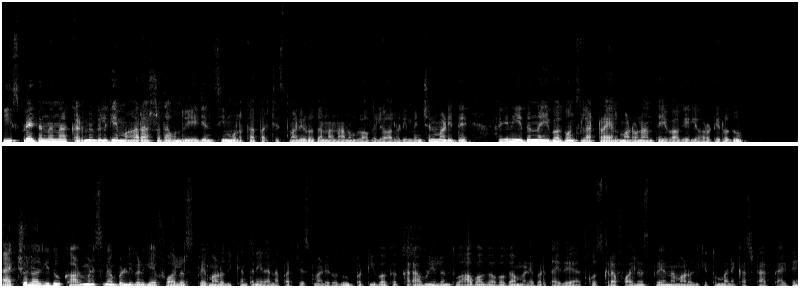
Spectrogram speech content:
ಈ ಸ್ಪ್ರೇ ಗನ್ನನ್ನು ಕಡಿಮೆ ಬೆಲೆಗೆ ಮಹಾರಾಷ್ಟ್ರದ ಒಂದು ಏಜೆನ್ಸಿ ಮೂಲಕ ಪರ್ಚೇಸ್ ಮಾಡಿರೋದನ್ನು ನಾನು ಬ್ಲಾಗಲ್ಲಿ ಆಲ್ರೆಡಿ ಮೆನ್ಷನ್ ಮಾಡಿದ್ದೆ. ಹಾಗೆಯೇ ಇದನ್ನು ಇವಾಗ ಒಂದ್ಸಲ ಟ್ರಯಲ್ ಮಾಡೋಣ ಅಂತ ಇವಾಗ ಇಲ್ಲಿ ಹೊರಟಿರೋದು. ಆ್ಯಕ್ಚುಲ್ ಆಗಿ ಇದು ಕಾಳು ಮೆಣಸಿನ ಬಳ್ಳಿಗಳಿಗೆ ಫಾಯ್ಲರ್ ಸ್ಪ್ರೇ ಮಾಡೋದಕ್ಕೆ ಅಂತಲೇ ಇದನ್ನು ಪರ್ಚೇಸ್ ಮಾಡಿರೋದು. ಬಟ್ ಇವಾಗ ಕರಾವಳಿಯಲ್ಲಂತೂ ಆವಾಗ ಆವಾಗ ಮಳೆ ಬರ್ತಾ ಇದೆ. ಅದಕ್ಕೋಸ್ಕರ ಫಾಯ್ಲರ್ ಸ್ಪ್ರೇಯನ್ನು ಮಾಡೋದಕ್ಕೆ ತುಂಬಾ ಕಷ್ಟ ಆಗ್ತಾ ಇದೆ.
